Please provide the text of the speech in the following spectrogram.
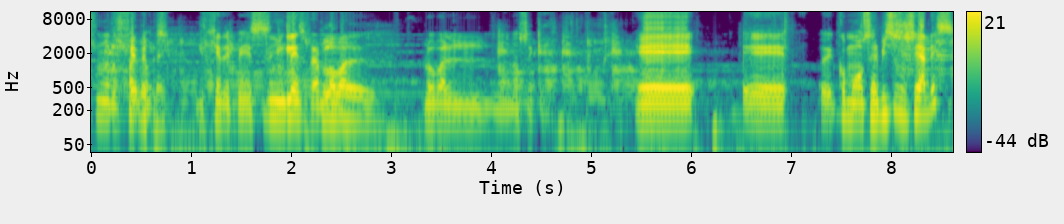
es uno de los GDP. factores. El GDP, ese es en inglés, realmente. Global. Global no sé qué. Eh, eh, eh, como servicios sociales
